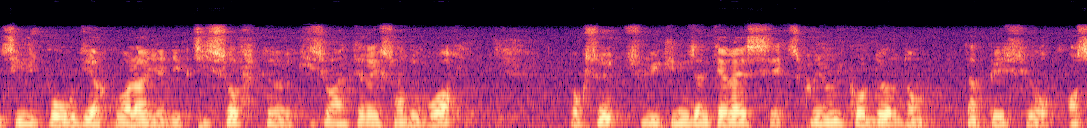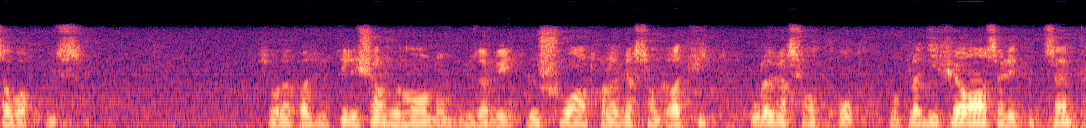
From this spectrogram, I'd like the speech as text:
C'est juste pour vous dire que voilà, il y a des petits softs euh, qui sont intéressants de voir. Donc celui qui nous intéresse c'est Screen Recorder, donc tapez sur en savoir plus. Sur la page de téléchargement, donc vous avez le choix entre la version gratuite ou la version pro. Donc la différence elle est toute simple,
